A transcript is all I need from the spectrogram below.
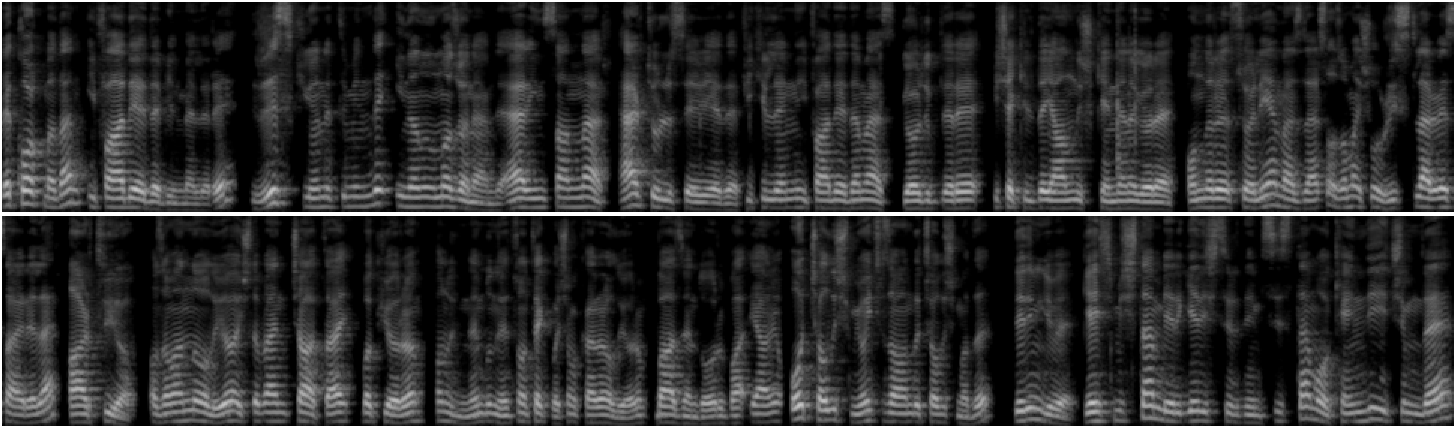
ve korkmadan ifade edebilmeleri risk yönetiminde inanılmaz önemli. Eğer insanlar her türlü seviyede fikirlerini ifade edemez, gördükleri bir şekilde yanlış kendine göre onları söyleyemezlerse o zaman işte o riskler vesaireler artıyor. O zaman ne oluyor? İşte ben Çağatay bakıyorum, onu dinledim, bunu dinledim, sonra tek başıma karar alıyorum. Bazen doğru, yani o çalışmıyor, hiçbir zaman da çalışmadı. Dediğim gibi geçmişten beri geliştirdiğim sistem o. Kendi içimde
